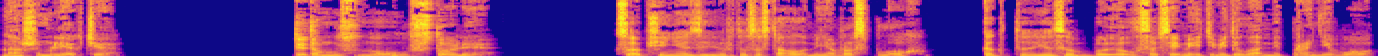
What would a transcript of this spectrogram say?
нашим легче. «Ты там уснул, что ли?» Сообщение Зиверта заставило меня врасплох. Как-то я забыл со всеми этими делами про него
